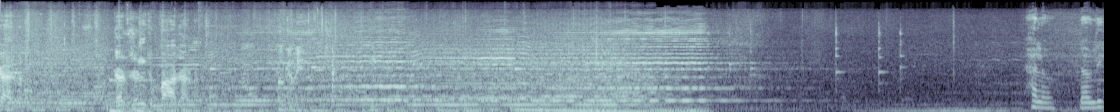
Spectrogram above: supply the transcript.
हो जाएगा दस दिन के बाद आना ഓക്കെ ഭയ്യ ഹലോ ലവ്ലി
